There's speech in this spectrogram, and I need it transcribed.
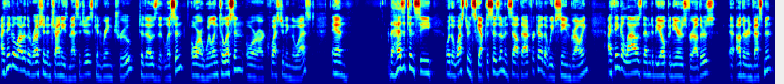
I think a lot of the Russian and Chinese messages can ring true to those that listen or are willing to listen or are questioning the West. And the hesitancy or the Western skepticism in South Africa that we've seen growing, I think allows them to be open ears for others, uh, other investment.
